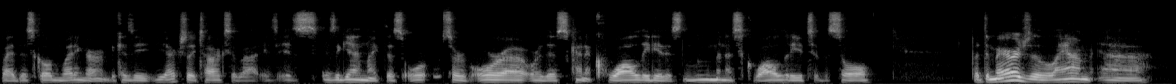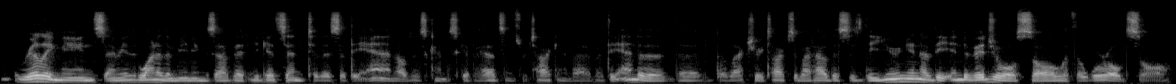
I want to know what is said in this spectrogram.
by this golden wedding garment, because he, he actually talks about is is, is again like this or, sort of aura or this kind of quality, this luminous quality to the soul. But the marriage of the Lamb uh, really means, I mean, one of the meanings of it. He gets into this at the end. I'll just kind of skip ahead since we're talking about it. But at the end of the, the, the lecture, he talks about how this is the union of the individual soul with the world soul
